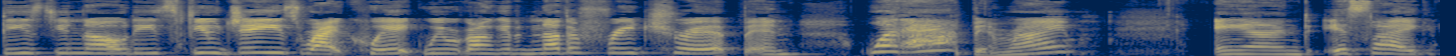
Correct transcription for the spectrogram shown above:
these, you know, these few G's right quick. We were going to get another free trip. And what happened, right? And it's like,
